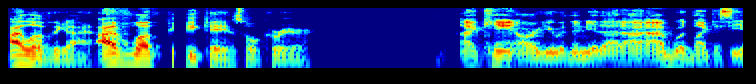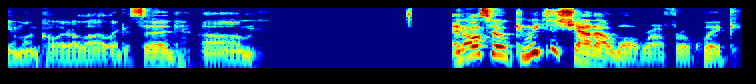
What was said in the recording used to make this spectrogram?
I love the guy. I've loved PK his whole career. I can't argue with any of that. I, I would like to see him on color a lot, like I said. Um, and also, can we just shout out Walt Ruff real quick?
